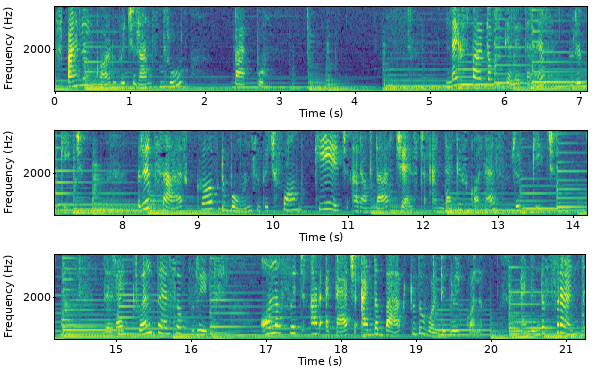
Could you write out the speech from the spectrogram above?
spinal cord which runs through backbone. Next part of skeleton is rib cage. Ribs are curved bones which form cage around our chest and that is called as rib cage. There are 12 pairs of ribs all of which are attached at the back to the vertebral column and in the front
